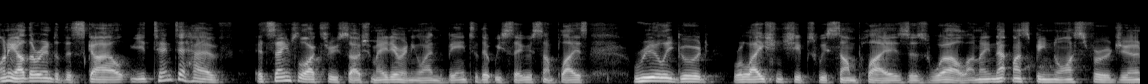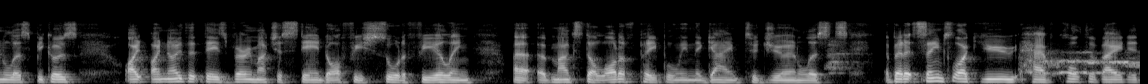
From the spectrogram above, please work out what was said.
On the other end of the scale, you tend to have it seems like through social media anyway, and the banter that we see with some players, really good relationships with some players as well. I mean, that must be nice for a journalist because I, I know that there's very much a standoffish sort of feeling uh, amongst a lot of people in the game to journalists. But it seems like you have cultivated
